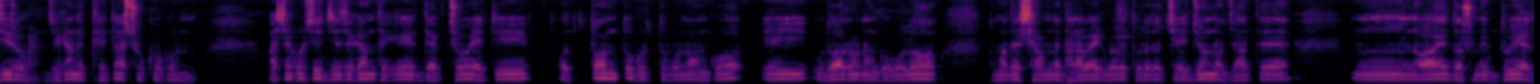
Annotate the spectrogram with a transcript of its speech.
zero যেখানে থেটা সূক্ষ্মকোণ আশা করছি যে যেখান থেকে দেখছ, এটি অত্যন্ত গুরুত্বপূর্ণ অঙ্ক। এই উদাহরণ অঙ্কগুলো তোমাদের সামনে ধারাবাহিকভাবে তুলে ধরছি এই জন্য যাতে নয় দশমিক দুইয়ের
